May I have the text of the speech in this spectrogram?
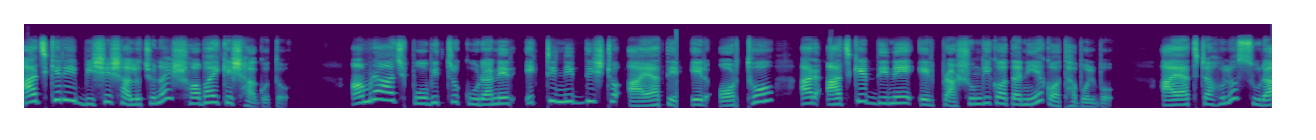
আজকের এই বিশেষ আলোচনায় সবাইকে স্বাগত। আমরা আজ পবিত্র কুরআনের একটি নির্দিষ্ট আয়াতে এর অর্থ আর আজকের দিনে এর প্রাসঙ্গিকতা নিয়ে কথা বলব। আয়াতটা হল সুরা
